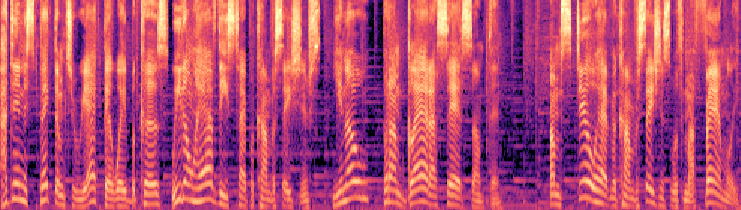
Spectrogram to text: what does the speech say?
I didn't expect them to react that way because we don't have these type of conversations, you know? But I'm glad I said something. I'm still having conversations with my family.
